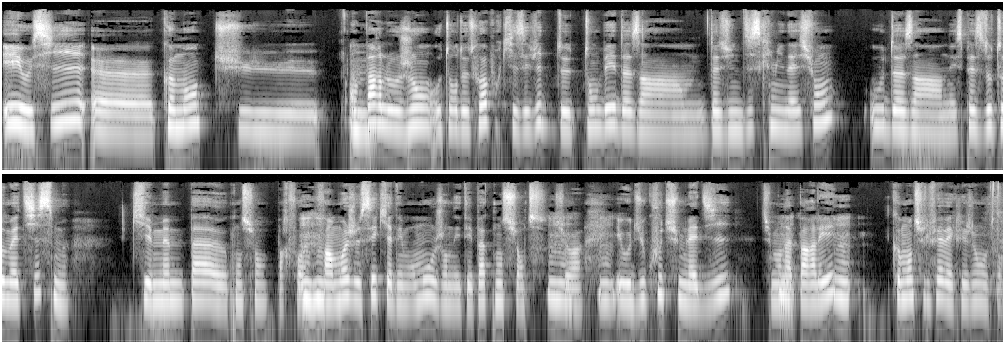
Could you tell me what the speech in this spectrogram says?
Et aussi, euh, comment tu en Mm. parles aux gens autour de toi pour qu'ils évitent de tomber dans, un, dans une discrimination ou dans un espèce d'automatisme qui est même pas euh, conscient parfois. Mhm. Enfin, moi, je sais qu'il y a des moments où j'en étais pas consciente, tu Mhm. vois. Mhm. Et où du coup, tu me l'as dit, tu m'en as parlé. Mm. Comment tu le fais avec les gens autour?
